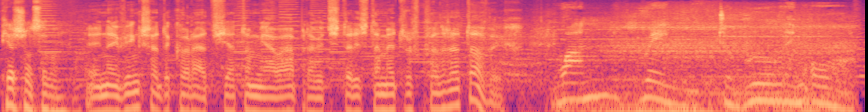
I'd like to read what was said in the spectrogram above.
pierwszą osobą. Y, Największa dekoracja to miała prawie 400 metrów kwadratowych. One ring to rule them all.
